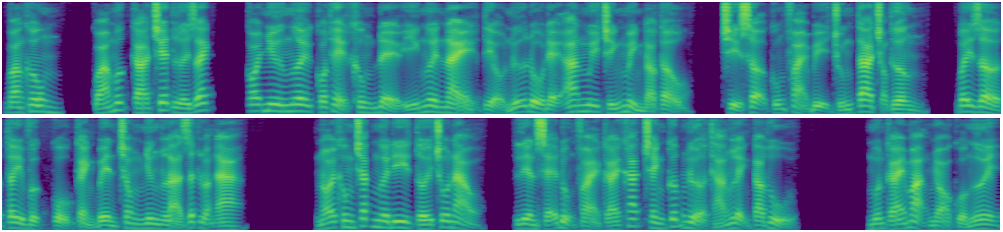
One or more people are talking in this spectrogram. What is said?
Bằng không, quá mức cá chết lưới rách, coi như ngươi có thể không để ý ngươi này tiểu nữ đồ đệ an nguy chính mình đào tẩu, chỉ sợ cũng phải bị chúng ta trọng thương, bây giờ tây vực cổ cảnh bên trong nhưng là rất loạn a. Nói không chắc ngươi đi tới chỗ nào, liền sẽ đụng phải cái khác tranh cướp nửa tháng lệnh cao thủ. Muốn cái mạng nhỏ của ngươi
